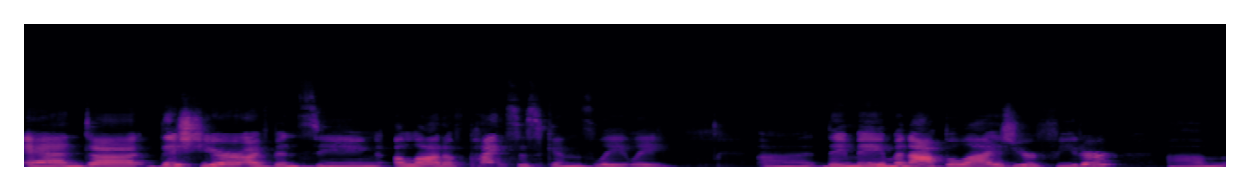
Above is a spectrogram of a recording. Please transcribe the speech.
And uh, this year, I've been seeing a lot of pine siskins lately. Uh, they may monopolize your feeder um,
